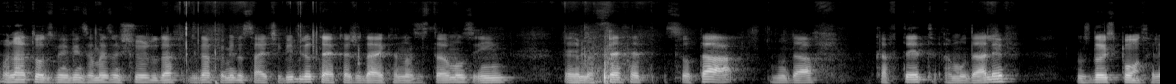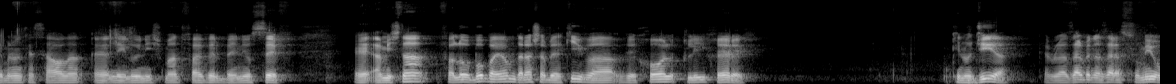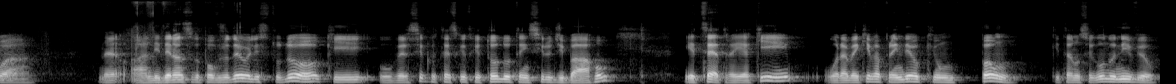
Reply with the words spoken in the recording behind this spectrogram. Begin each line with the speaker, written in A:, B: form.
A: Olá a todos, bem-vindos a mais um show do Daf, de Daf do site Biblioteca Judaica. Nós estamos em eh, Masechet Sotá, no Daf Kaftet Amudalev, nos dois pontos. Lembrando que essa aula é Leilu Nishmat Faivel Ben Yosef. Eh, a Mishnah falou, Bobayom Darash Akiva Vechol Kli Heref. Que no dia que Lazar Ben Azar assumiu a né, a liderança do povo judeu, ele estudou que o versículo está escrito que todo utensílio de barro etc. E aqui o Rabbi Akiva aprendeu que um pão que está no segundo nível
